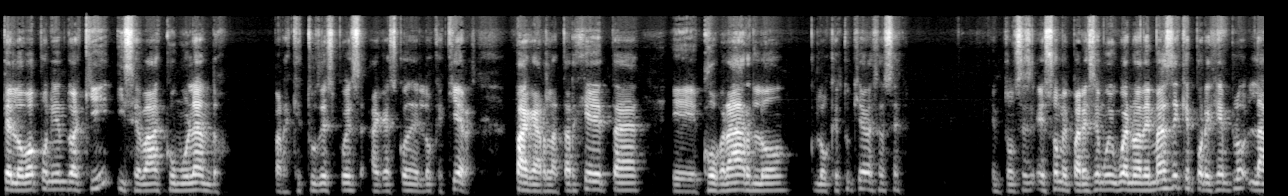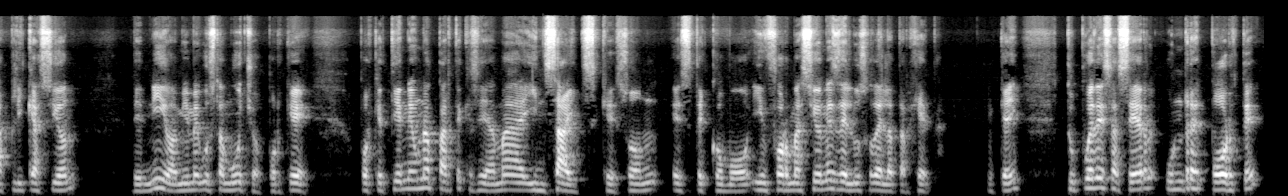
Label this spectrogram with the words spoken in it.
te lo va poniendo aquí y se va acumulando para que tú después hagas con él lo que quieras. Pagar la tarjeta, eh, cobrarlo, lo que tú quieras hacer. Entonces, eso me parece muy bueno. Además de que, por ejemplo, la aplicación de NIO a mí me gusta mucho. ¿Por qué? Porque tiene una parte que se llama insights, que son este, como informaciones del uso de la tarjeta. ¿Ok? Tú puedes hacer un reporte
